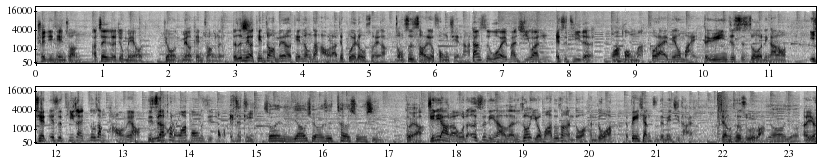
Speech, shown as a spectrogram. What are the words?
全景天窗啊，这个就没有。就没有天窗了，可是没有天窗，没有天窗的好了，就不会漏水了，总是少一个风险啊。当时我也蛮喜欢 ST 的挖工嘛，后来没有买的原因就是说，你看哦，以前 ST 在路上跑有没有？你知道看到挖工的时候，哦 ST，所以你要求是特殊性。对啊，举例好了，我的二四零好了，你说有吗？路上很多很多啊，背箱子的没几台啊，这样有特殊了吧？有有，啊有，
